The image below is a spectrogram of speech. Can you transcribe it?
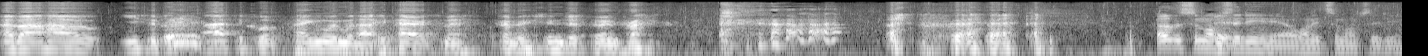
About how you should be at the club penguin without your parents' permission just to impress. oh, there's some obsidian here. I wanted some obsidian.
